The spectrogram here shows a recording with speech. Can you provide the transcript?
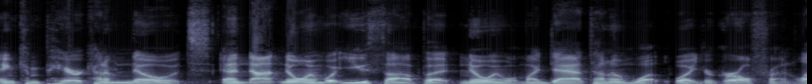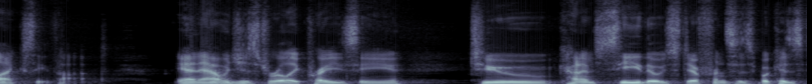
and compare kind of notes and not knowing what you thought, but knowing what my dad thought and what, what your girlfriend, Lexi, thought. And that was just really crazy to kind of see those differences because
